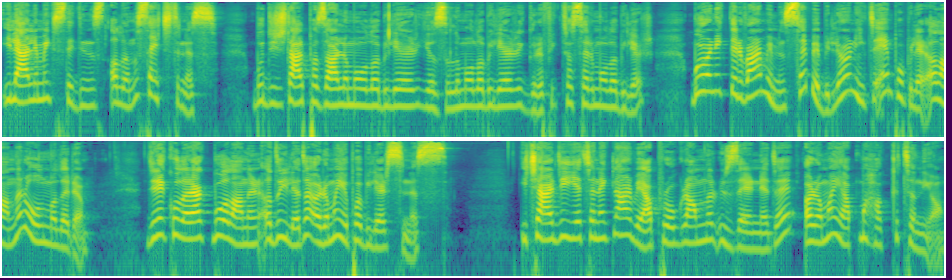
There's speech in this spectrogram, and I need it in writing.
İlerlemek istediğiniz alanı seçtiniz. Bu dijital pazarlama olabilir, yazılım olabilir, grafik tasarım olabilir. Bu örnekleri vermemin sebebi Learning'de en popüler alanlar olmaları. Direkt olarak bu alanların adıyla da arama yapabilirsiniz. İçerdiği yetenekler veya programlar üzerine de arama yapma hakkı tanıyor.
